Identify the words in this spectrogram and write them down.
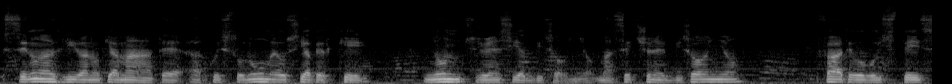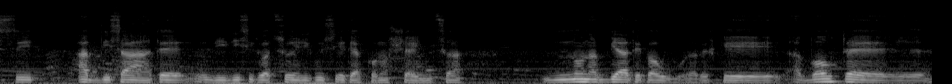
se non arrivano chiamate a questo numero sia perché non ce ne sia bisogno, ma se ce n'è bisogno fatelo voi stessi, avvisate di, di situazioni di cui siete a conoscenza, non abbiate paura perché a volte eh,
